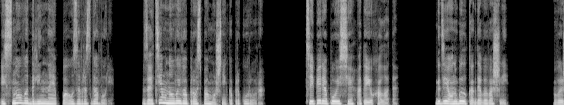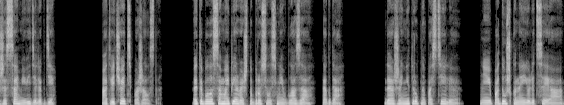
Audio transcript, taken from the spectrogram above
И снова длинная пауза в разговоре. Затем новый вопрос помощника прокурора. Теперь о поясе от ее халата. Где он был, когда вы вошли? Вы же сами видели, где. Отвечайте, пожалуйста. Это было самое первое, что бросилось мне в глаза тогда. Даже не труп на постели, не подушка на ее лице, а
